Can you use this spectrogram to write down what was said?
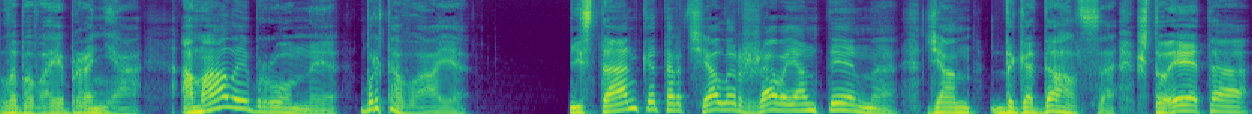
лобовая броня, а малая бронная — бортовая. Из танка торчала ржавая антенна. Джан догадался, что это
